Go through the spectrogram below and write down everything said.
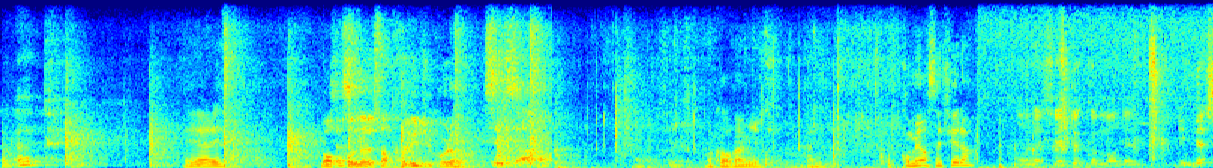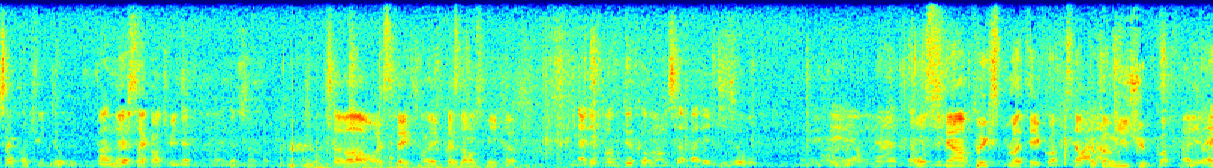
Hop. Et allez. Bon, on centre-ville du coup là. C'est ça. Encore 20 minutes. Allez. Combien c'est fait là? On a fait deux commandes et 9,58 euros. Enfin 9,58. 9, Ça va, on respecte, on est presque dans le SMIC là. À l'époque de commande, ça valait 10 euros. On, était, on, on se fait un peu exploiter quoi. C'est un peu comme YouTube quoi. Allez,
